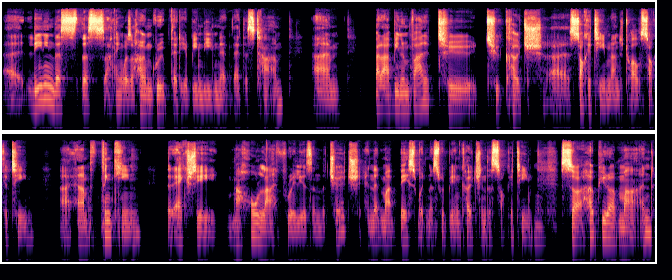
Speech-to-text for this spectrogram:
uh, leading this this I think it was a home group that he had been leading at, at this time. Um, but I've been invited to to coach a soccer team, under twelve soccer team, uh, and I'm thinking that actually my whole life really is in the church, and that my best witness would be in coaching the soccer team. So I hope you don't mind.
